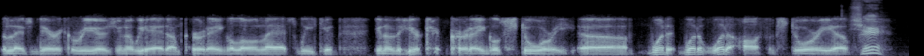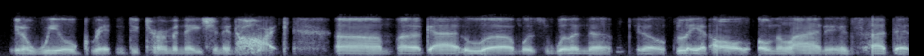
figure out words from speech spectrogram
the legendary careers. You know, we had um, Kurt Angle on last week, and you know to hear Kurt Angle's story. Uh, what a, what a, what an awesome story of Sure. you know, will, grit, and determination and heart. Um, a guy who uh, was willing to, you know, lay it all on the line inside that,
